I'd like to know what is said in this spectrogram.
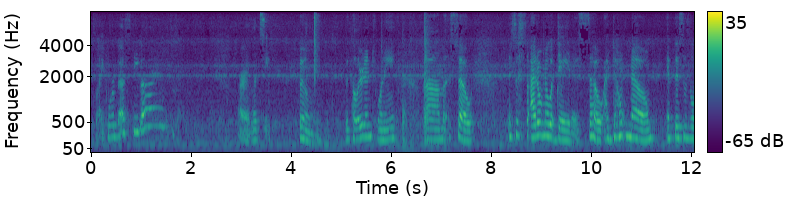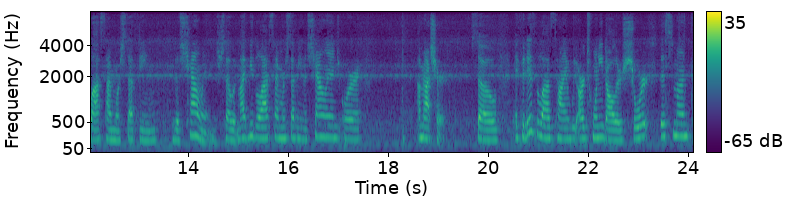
It's like we're bestie buds. Alright, let's see. Boom. We colored in 20. Um, so, it's just, I don't know what day it is. So I don't know if this is the last time we're stuffing this challenge. So it might be the last time we're stuffing this challenge or I'm not sure. So if it is the last time, we are $20 short this month,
